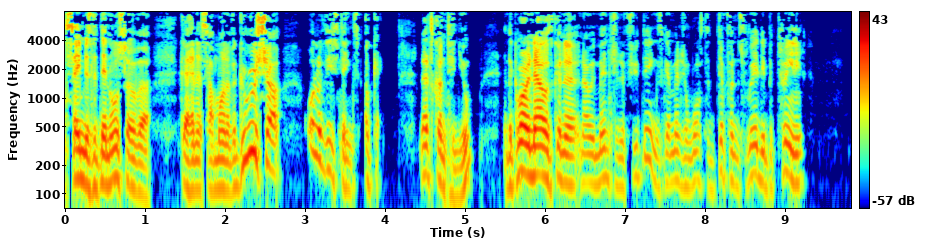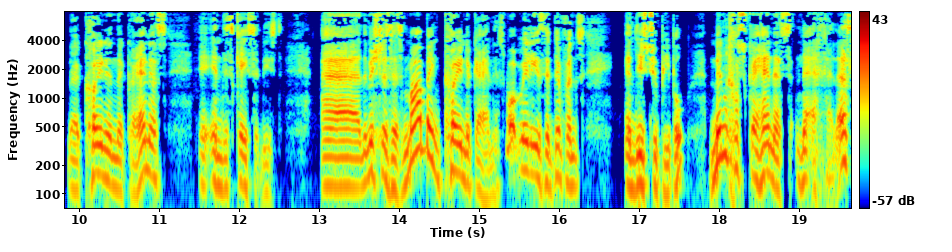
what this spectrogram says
Same as the din also of a kohenes hamon of a gerusha. All of these things. Okay, let's continue. And the Gemara now is going to, now we mentioned a few things, going to mention what's the difference really between the Kohen and the Kohenes, in this case at least. Uh, the Mishnah says, Ma ben Kohen Kohenes. What really is the difference in these two people? Minchas Kohenes ne'echeles,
